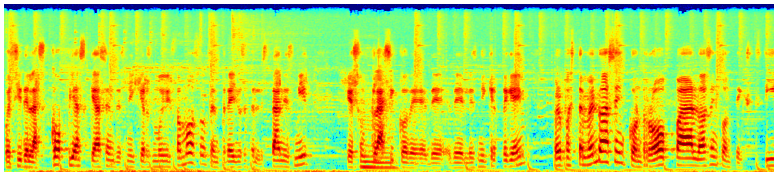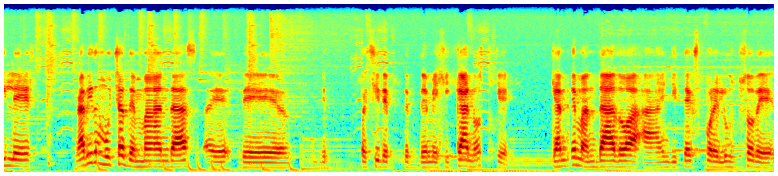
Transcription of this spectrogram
pues sí, de las copias que hacen de sneakers muy famosos. Entre ellos el Stan Smith, que es un Mm. clásico de, de- del sneaker game. Pero pues también lo hacen con ropa, lo hacen con textiles. Ha habido muchas demandas eh, de, de, pues sí, de, mexicanos que, que han demandado a, a Inditex por el uso de,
